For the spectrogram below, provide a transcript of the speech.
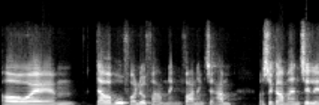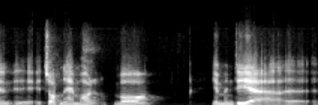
og øh, der var brug for en luftforandring forandring til ham, og så kommer han til en, et Tottenham-hold, hvor jamen det er, øh,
